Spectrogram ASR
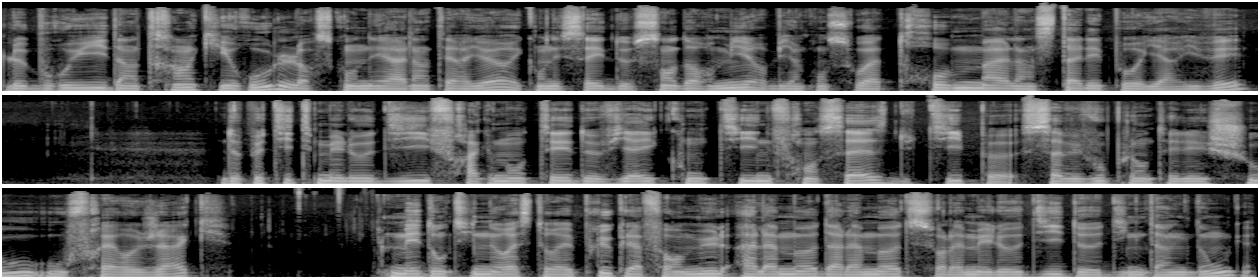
Le bruit d'un train qui roule lorsqu'on est à l'intérieur et qu'on essaye de s'endormir bien qu'on soit trop mal installé pour y arriver. De petites mélodies fragmentées de vieilles comptines françaises du type euh, Savez-vous planter les choux ou Frère Jacques mais dont il ne resterait plus que la formule à la mode, à la mode sur la mélodie de Ding Dang Dong,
